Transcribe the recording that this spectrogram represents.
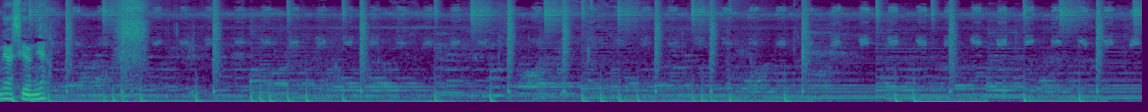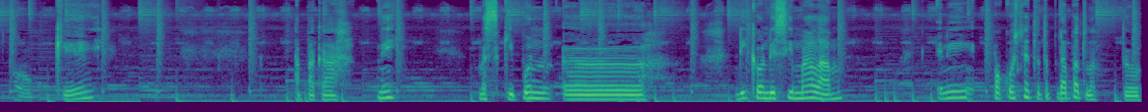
Ini hasilnya. Oke. Apakah nih meskipun uh, di kondisi malam ini fokusnya tetap dapat loh tuh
